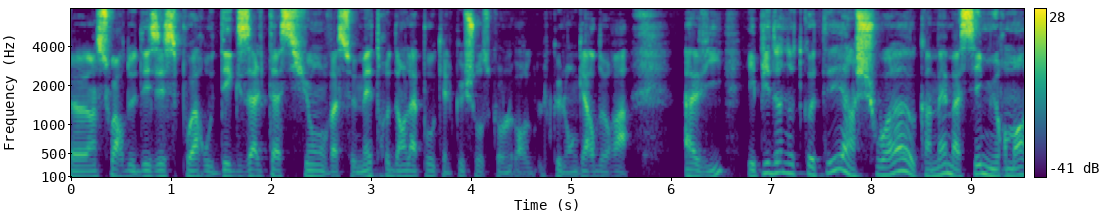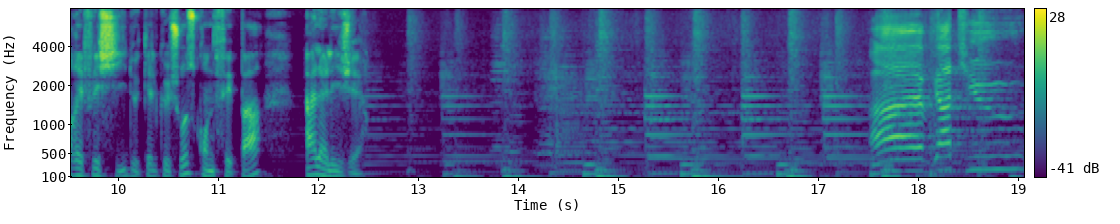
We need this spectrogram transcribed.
euh, un soir de désespoir ou d'exaltation va se mettre dans la peau quelque chose que l'on gardera à vie, et puis d'un autre côté, un choix euh, quand même assez mûrement réfléchi de quelque chose qu'on ne fait pas à la légère. I've got you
